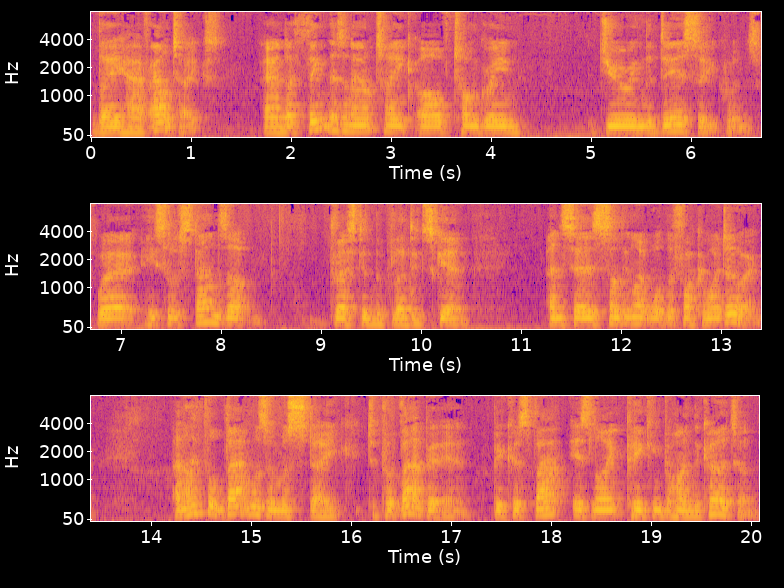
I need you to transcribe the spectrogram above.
they have outtakes, and I think there's an outtake of Tom Green during the deer sequence where he sort of stands up, dressed in the blooded skin, and says something like, "What the fuck am I doing?" And I thought that was a mistake to put that bit in because that is like peeking behind the curtain.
